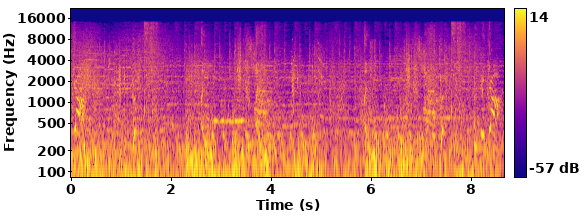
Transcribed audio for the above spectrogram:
we go! Be gone!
